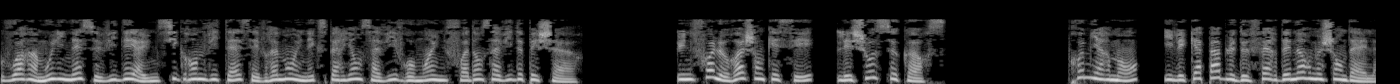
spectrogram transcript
voir un moulinet se vider à une si grande vitesse est vraiment une expérience à vivre au moins une fois dans sa vie de pêcheur. Une fois le rush encaissé, les choses se corsent. Premièrement, il est capable de faire d'énormes chandelles.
